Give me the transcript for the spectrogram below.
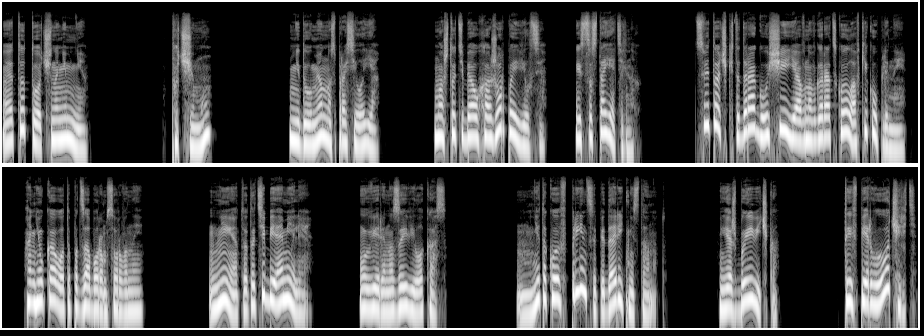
«Это точно не мне». «Почему?» Недоуменно спросила я. Может, у тебя ухажёр появился? Из состоятельных? Цветочки-то дорогущие, явно в городской лавке купленные. А не у кого-то под забором сорванные. «Нет, это тебе, Амелия», — уверенно заявила Касс. «Мне такое в принципе дарить не станут. Я ж боевичка». «Ты в первую очередь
